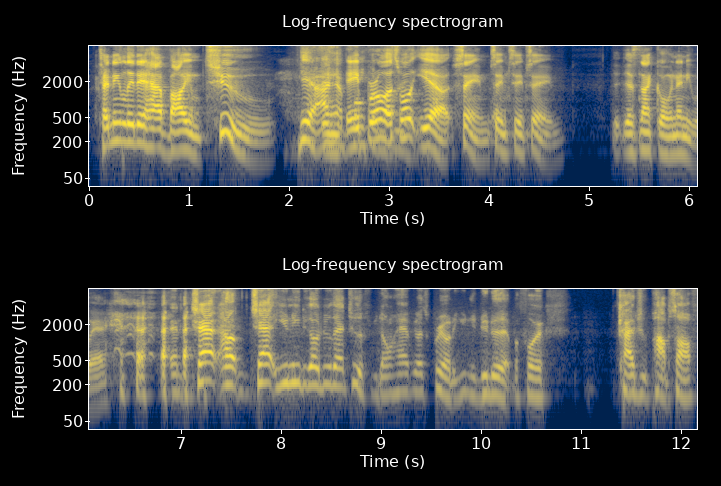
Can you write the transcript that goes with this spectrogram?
Technically, they have volume two yeah, I in have both of April them as well. pre-ordered. Yeah, same, same, same, same. It's not going anywhere. And chat out, chat. You need to go do that too. If you don't have yours pre-ordered, you need to do that before Kaiju pops off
